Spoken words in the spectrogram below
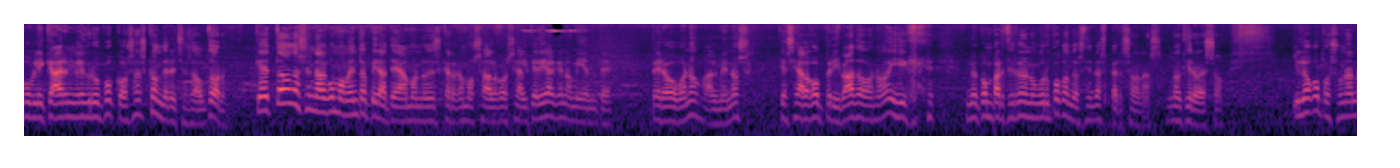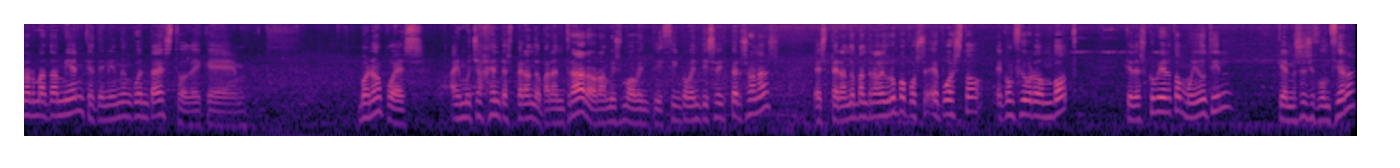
publicar en el grupo cosas con derechos de autor que todos en algún momento pirateamos, nos descargamos algo, sea, el que diga que no miente, pero bueno, al menos que sea algo privado, ¿no? Y no compartirlo en un grupo con 200 personas, no quiero eso. Y luego, pues una norma también que teniendo en cuenta esto de que, bueno, pues hay mucha gente esperando para entrar, ahora mismo 25, 26 personas, esperando para entrar al grupo, pues he puesto, he configurado un bot que he descubierto muy útil, que no sé si funciona,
